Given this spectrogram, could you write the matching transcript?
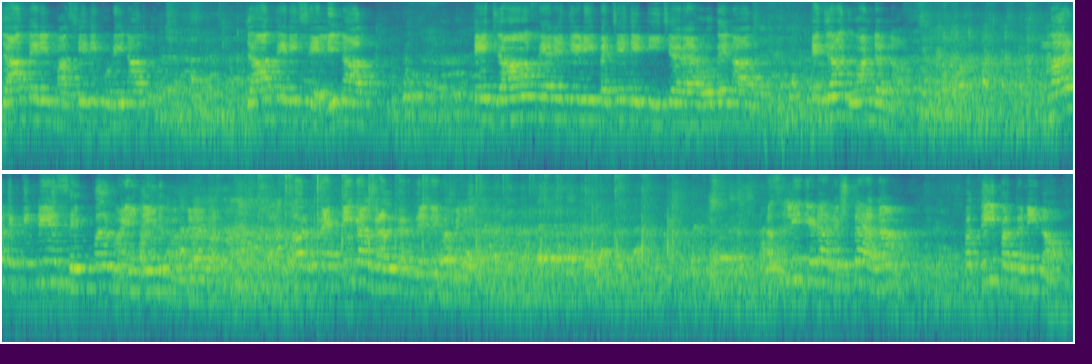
ਜਾਂ ਤੇਰੀ ਮਾਸੀ ਦੀ ਕੁੜੀ ਨਾਲ, ਜਾਂ ਤੇਰੀ ਸਹੇਲੀ ਨਾਲ, ਤੇ ਜਾਂ ਫਿਰ ਜਿਹੜੀ ਬੱਚੇ ਦੀ ਟੀਚਰ ਹੈ ਉਹਦੇ ਨਾਲ, ਤੇ ਜਾਂ ਗਵਾਂਢਣ ਨਾਲ। ਮਰਦ ਕਿੰਨੇ ਸਿੰਪਲ ਮਾਈਂਡਡ ਹੁੰਦੇ ਨੇ ਔਰ ਪ੍ਰੈਕਟੀਕਲ ਗੱਲ ਕਰਦੇ ਨੇ ਹਮੇਸ਼ਾ ਅਸਲੀ ਜਿਹੜਾ ਰਿਸ਼ਤਾ ਹੈ ਨਾ ਪਤੀ ਪਤਨੀ ਦਾ।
